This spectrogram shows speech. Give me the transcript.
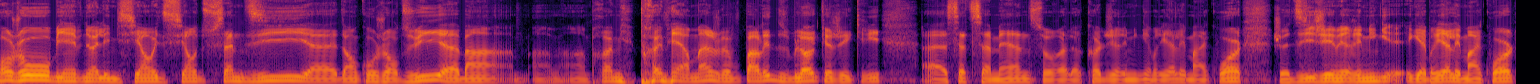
Bonjour, bienvenue à l'émission édition du samedi. Euh, donc aujourd'hui, euh, ben, en, premier, premièrement, je vais vous parler du blog que j'ai écrit euh, cette semaine sur le cas de Jérémy Gabriel et Mike Ward. Je dis Jérémy Gabriel et Mike Ward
